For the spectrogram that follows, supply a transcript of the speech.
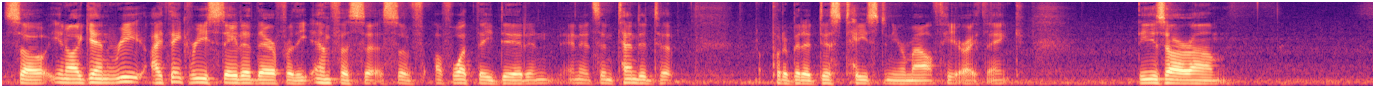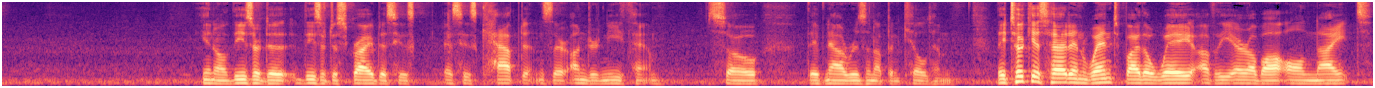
So, you know, again, re, I think restated there for the emphasis of, of what they did, and, and it's intended to put a bit of distaste in your mouth here, I think. These are, um, you know, these are, de, these are described as his, as his captains. They're underneath him. So they've now risen up and killed him. They took his head and went by the way of the Arabah all night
